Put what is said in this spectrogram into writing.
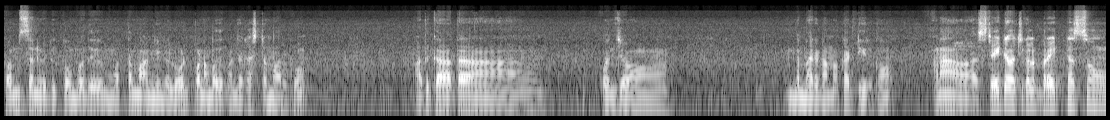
ஃபங்க்ஷன் வீட்டுக்கு போகும்போது மொத்தமாக நீங்கள் லோட் பண்ணும்போது கொஞ்சம் கஷ்டமாக இருக்கும். அதுக்காகத்தான் கொஞ்சம் இந்த மாதிரி நம்ம கட்டியிருக்கோம். ஆனால் ஸ்ட்ரைட்டாக வச்சுக்கல பிரைட்னஸும்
